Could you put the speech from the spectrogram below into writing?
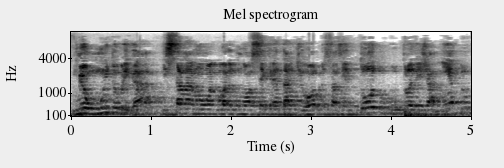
Meu muito obrigado. Está na mão agora do nosso secretário de obras fazendo todo o planejamento.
